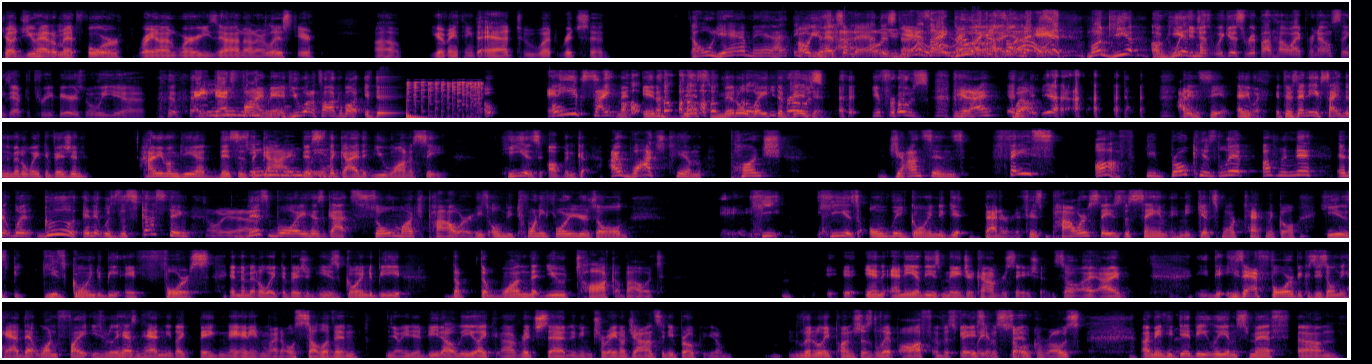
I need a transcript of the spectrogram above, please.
Judge, you had him at four, right on where he's on on our list here. Uh, you have anything to add to what Rich said? Oh yeah, man. I think. Oh, you he's- had something to add oh, this you time. Yes, I Oh, do. I got something to add. Munguia. Oh, we can just we could just rip on how I pronounce things after three beers, but we uh Hey, that's fine, man. If you want to talk about if there Oh. any excitement Oh, in oh, this oh, middleweight you froze. division, you froze. did I? Well, yeah. I didn't see it. Anyway, if there's any excitement in the middleweight division, Jaime Munguia, this is the Jamie guy. This is the guy that you want to see. He is up and go- I watched him punch Johnson's face off. He broke his lip off and neck, and it went good, and it was disgusting. Oh yeah, This boy has got so much power. He's only 24 years old. He he is only going to get better. If his power stays the same and he gets more technical, he is be, he's going to be a force in the middleweight division. He's going to be the the one that you talk about in any of these major conversations. So I, I he's at four because he's only had that one fight. He really hasn't had any like big name. I mean, what O'Sullivan, you know, he did beat Ali, like uh, Rich said. I mean, Tureano Johnson, he broke, you know, literally punched his lip off of his face. it was so gross. I mean, he did beat Liam Smith. Um,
